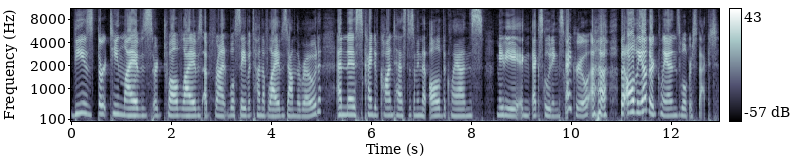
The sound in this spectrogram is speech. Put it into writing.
these 13 lives or 12 lives up front will save a ton of lives down the road. And this kind of contest is something that all of the clans, maybe excluding Skaikru, uh, but all the other clans will respect.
